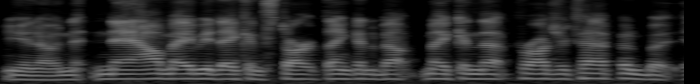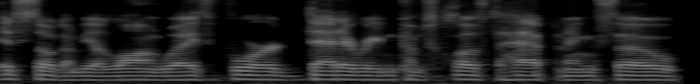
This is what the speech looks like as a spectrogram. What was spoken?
you know n- now maybe they can start thinking about making that project happen. But it's still going to be a long way before that ever even comes close to happening. So,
